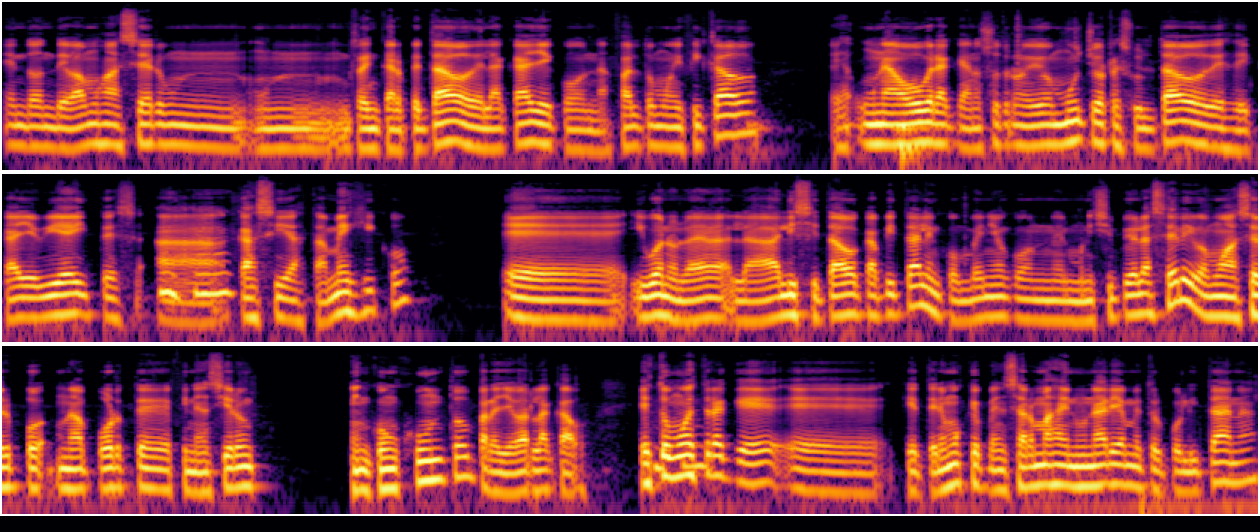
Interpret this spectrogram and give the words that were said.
en donde vamos a hacer un, un reencarpetado de la calle con asfalto modificado. Es una obra que a nosotros nos dio muchos resultados desde calle Vieites a casi hasta México. Eh, y bueno, la, la ha licitado Capital en convenio con el municipio de La Cera y vamos a hacer un aporte financiero en, en conjunto para llevarla a cabo. Esto muestra que, eh, que tenemos que pensar más en un área metropolitana.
